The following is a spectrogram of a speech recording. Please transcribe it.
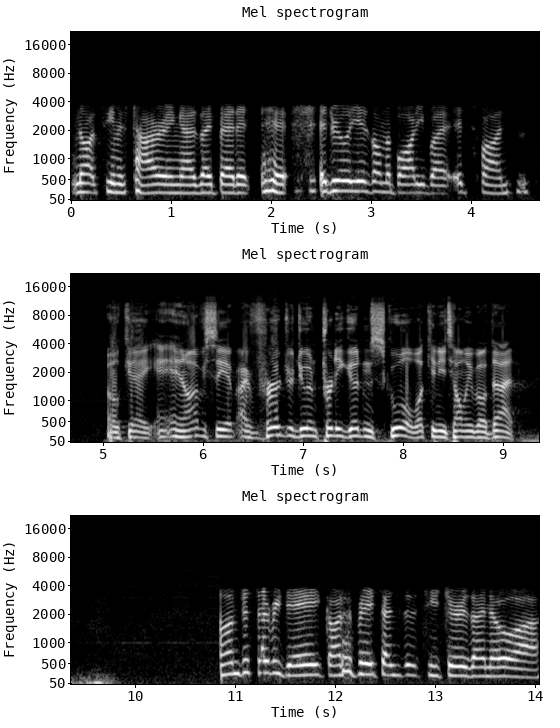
not seem as tiring as I bet it it really is on the body, but it's fun. Okay, and obviously I've heard you're doing pretty good in school. What can you tell me about that? Um, just every day, gotta pay attention to the teachers. I know uh,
